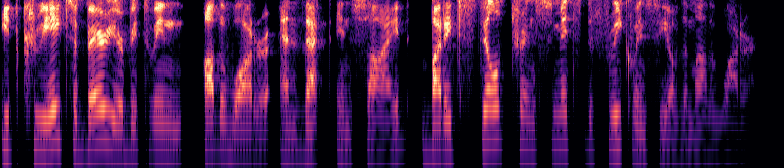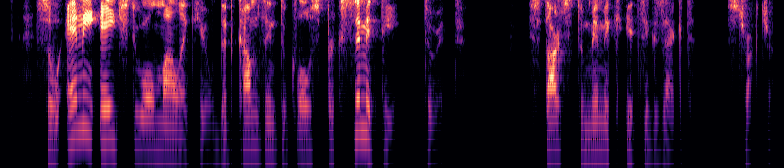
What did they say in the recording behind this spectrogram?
It creates a barrier between other water and that inside, but it still transmits the frequency of the mother water. So any H2O molecule that comes into close proximity to it starts to mimic its exact structure.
